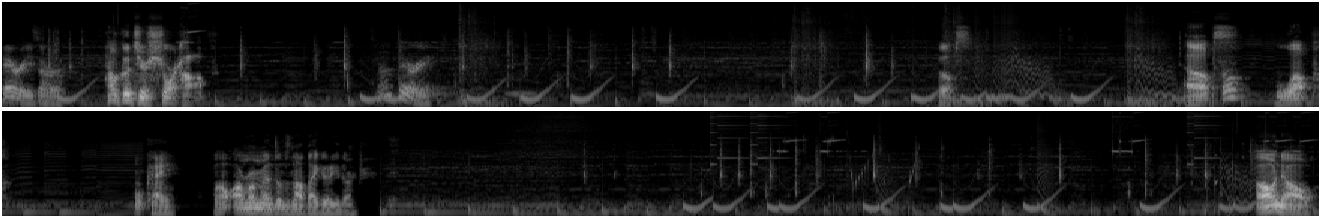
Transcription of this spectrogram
fairies are How good's your short hop? Not very. Oops. Oops. Oh, Whoop. Okay. Well, our momentum's not that good either. Oh no.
